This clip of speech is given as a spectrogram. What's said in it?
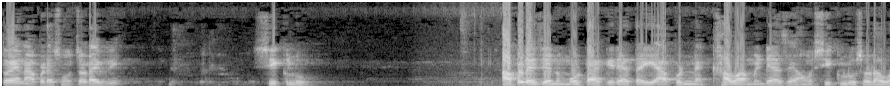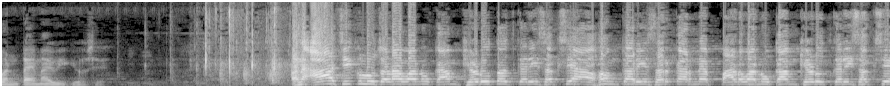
તો એને આપણે શું ચડાવવી શીકલું આપણે જેને મોટા કર્યા હતા એ આપણને ખાવા માંડ્યા છે, હવે શીકલું ચડાવવાનો ટાઈમ આવી ગયો છે. અને આ ચીકલું ચડાવવાનું કામ ખેડૂત જ કરી શકશે અહંકારી સરકારને પાડવાનું કામ ખેડૂત કરી શકશે.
